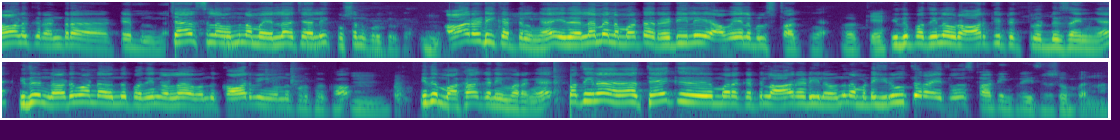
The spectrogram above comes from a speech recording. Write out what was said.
நாலுக்கு ரெண்டரை டேபிள்ங்க சேர்ஸ்ல வந்து நம்ம எல்லா சேர்லையும் குஷன் கொடுத்துருக்கோம். ஆறடி கட்டிலுங்க. இது எல்லாமே நம்மகிட்ட ரெடிலி அவைலபிள் ஸ்டாக்குங்க ஓகே. இது பாத்தீங்கன்னா ஒரு ஆர்கிடெக்சர் டிசைனுங்க இது நடுவாண்ட வந்து பாத்தீங்கன்னா நல்லா வந்து கார்விங் வந்து கொடுத்துருக்கோம். இது மகாகனி மரங்க. பாத்தீங்கன்னா தேக்கு மரக்கட்டில் ஆறடியில வந்து நம்மகிட்ட இருபத்தாயிரத்துல இருந்து ஸ்டார்டிங் பிரைஸ் சூப்பர்ண்ணா.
